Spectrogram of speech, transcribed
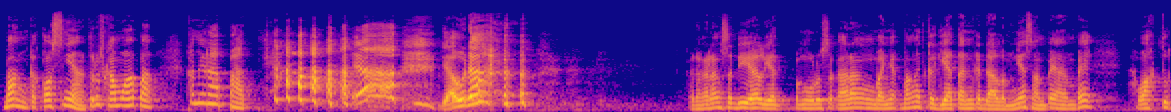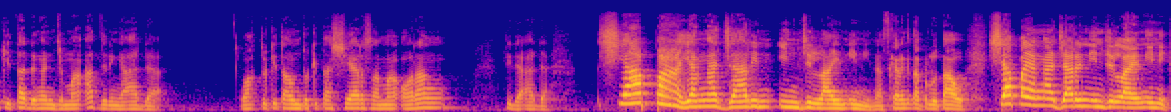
bang ke kosnya. Terus kamu apa? Kami rapat. ya, ya udah. Kadang-kadang sedih ya lihat pengurus sekarang banyak banget kegiatan ke dalamnya sampai-sampai waktu kita dengan jemaat jadi nggak ada. Waktu kita untuk kita share sama orang tidak ada. Siapa yang ngajarin Injil lain ini? Nah sekarang kita perlu tahu. Siapa yang ngajarin Injil lain ini?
